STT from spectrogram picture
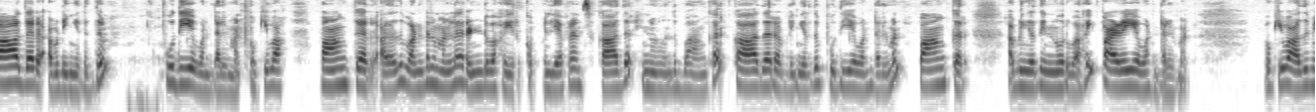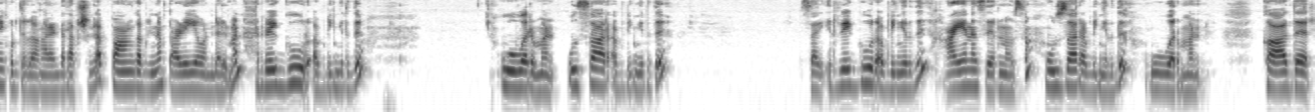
காதர் அப்படிங்கிறது புதிய வண்டல் மண் ஓகேவா பாங்கர் அதாவது வண்டல் மண்ணில் ரெண்டு வகை இருக்கும் இல்லையா ஃப்ரெண்ட்ஸ் காதர் இன்னொன்று வந்து பாங்கர். காதர் அப்படிங்கிறது புதிய வண்டல் மண் பாங்கர் அப்படிங்கிறது இன்னொரு வகை பழைய வண்டல் மண் ஓகேவா அதுவுமே கொடுத்துருக்காங்க ரெண்டாவது ஆப்ஷனில் பாங்க அப்படின்னா பழைய வண்டல் மண். ரெகூர் அப்படிங்கிறது ஓவர் மண் உசார் அப்படிங்கிறது சாரி ரெகூர் அப்படிங்கிறது அயன சேர்னோசம் உசார் அப்படிங்கிறது ஊவர்மன் காதர்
